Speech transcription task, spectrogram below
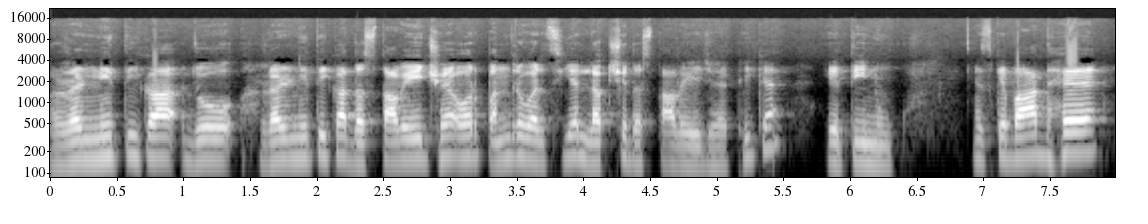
रणनीति का, जो रणनीति का दस्तावेज़ है और पंद्रह वर्षीय लक्ष्य दस्तावेज़ है, ठीक है? ये तीनों। इसके बाद है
